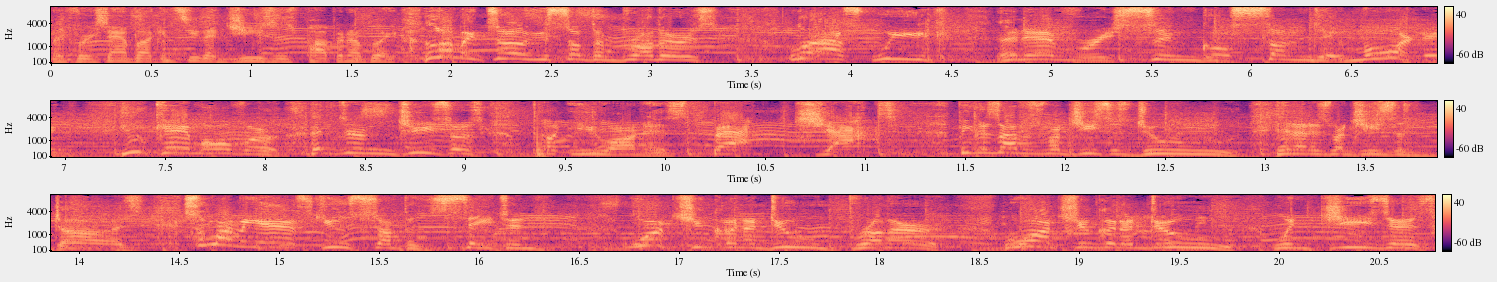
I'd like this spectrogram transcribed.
like for example, I can see that Jesus popping up like, "Let me tell you something, brothers. Last week and every single Sunday morning, you came over and then Jesus put you on his back, jacked." Because that is what Jesus do, and that is what Jesus does. So let me ask you something, Satan. What you gonna do, brother? What you gonna do when Jesus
